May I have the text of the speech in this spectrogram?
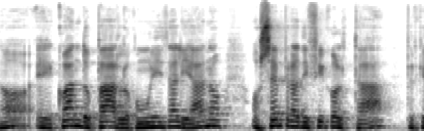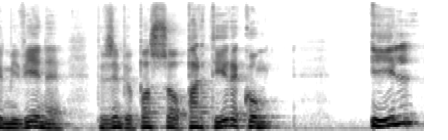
No? E quando parlo con un italiano ho sempre la difficoltà perché mi viene, per esempio, posso partire con il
